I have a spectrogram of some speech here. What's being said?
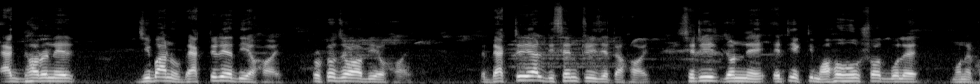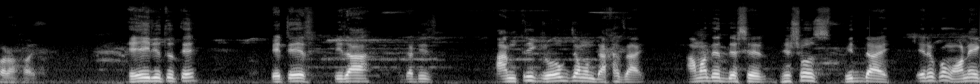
এক ধরনের জীবাণু ব্যাকটেরিয়া দিয়ে হয় প্রোটোজোয়া দিয়ে হয়। ব্যাকটেরিয়াল ডিসেন্ট্রি যেটা হয়, সেটির জন্যে এটি একটি মহৌষধ বলে মনে করা হয়। এই ঋতুতে পেটের পীড়া দ্যাট ইজ আন্তরিক রোগ যেমন দেখা যায়, আমাদের দেশের ভেষজ বিদ্যায় এরকম অনেক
